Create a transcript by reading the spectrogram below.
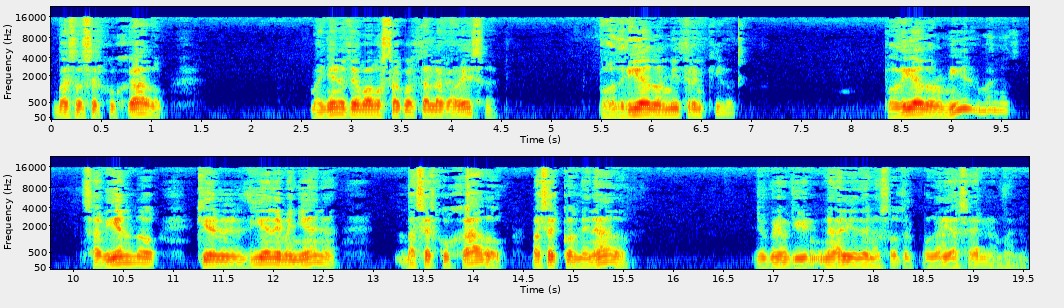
vas a ser juzgado. Mañana te vamos a cortar la cabeza. ¿Podría dormir tranquilo? podía dormir, hermanos, sabiendo que el día de mañana va a ser juzgado, va a ser condenado. Yo creo que nadie de nosotros podría hacerlo, hermano,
